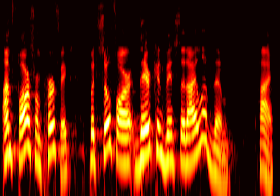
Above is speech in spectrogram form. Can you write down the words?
I'm far from perfect, but so far, they're convinced that I love them. Hi.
